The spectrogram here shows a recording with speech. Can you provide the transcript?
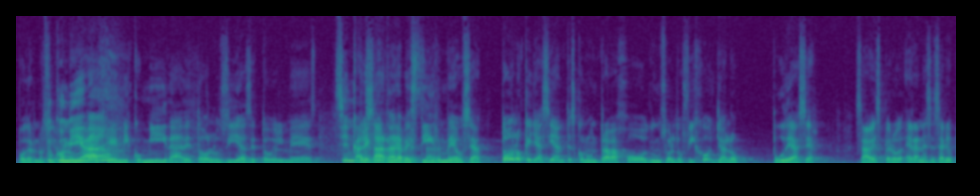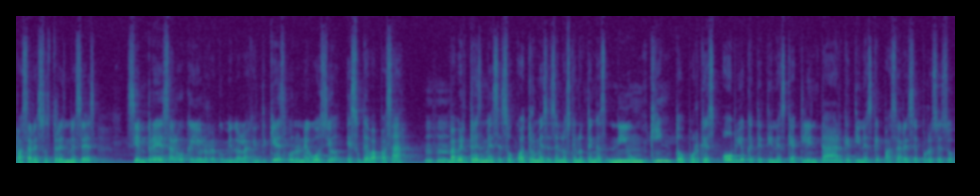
podernos ir comida? de viaje, mi comida de todos los días, de todo el mes, Sin calzarme, vestirme, o sea, todo lo que ya hacía antes con un trabajo de un sueldo fijo, ya lo pude hacer. ¿Sabes? Pero era necesario pasar esos tres meses. Siempre es algo que yo le recomiendo a la gente. ¿Quieres poner un negocio? Eso te va a pasar. Va a haber tres meses o cuatro meses en los que no tengas ni un quinto, porque es obvio que te tienes que aclientar, que tienes que pasar ese proceso.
